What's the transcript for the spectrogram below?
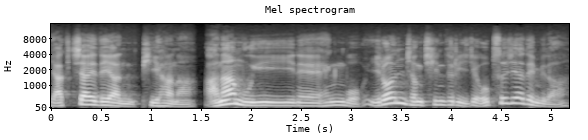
약자에 대한 비하나 아나무인의 행보 이런 정치인들이 이제 없어져야 됩니다.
